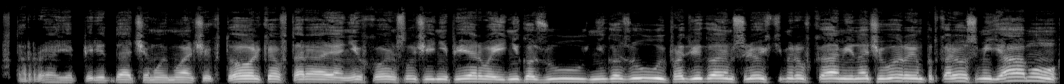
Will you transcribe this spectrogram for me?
«Вторая передача, мой мальчик, только вторая, ни в коем случае не первая. Не газуй, не газуй, продвигаем с легкими рывками, иначе выроем под колесами яму,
